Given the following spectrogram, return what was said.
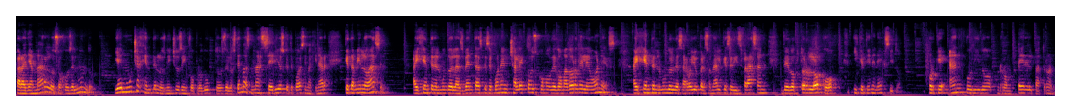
para llamar los ojos del mundo. Y hay mucha gente en los nichos de infoproductos, de los temas más serios que te puedas imaginar, que también lo hacen. Hay gente en el mundo de las ventas que se ponen chalecos como de domador de leones. Hay gente en el mundo del desarrollo personal que se disfrazan de doctor loco y que tienen éxito porque han podido romper el patrón,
